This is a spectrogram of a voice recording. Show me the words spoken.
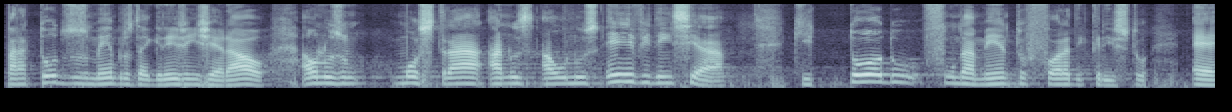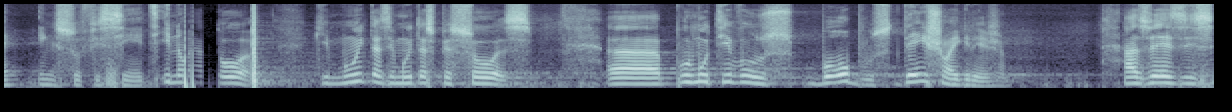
para todos os membros da igreja em geral, ao nos mostrar, ao nos, ao nos evidenciar que todo fundamento fora de Cristo é insuficiente. E não é à toa que muitas e muitas pessoas, uh, por motivos bobos, deixam a igreja. Às vezes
